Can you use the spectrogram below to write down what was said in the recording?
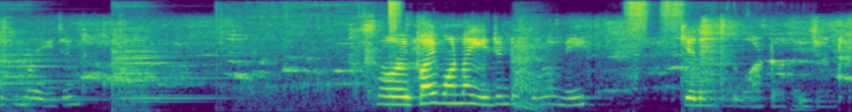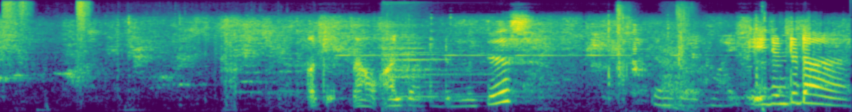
this is my agent. So if I want my agent to follow me, get into the water, agent. Okay, now I got to do like this. Then get my agent to die.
